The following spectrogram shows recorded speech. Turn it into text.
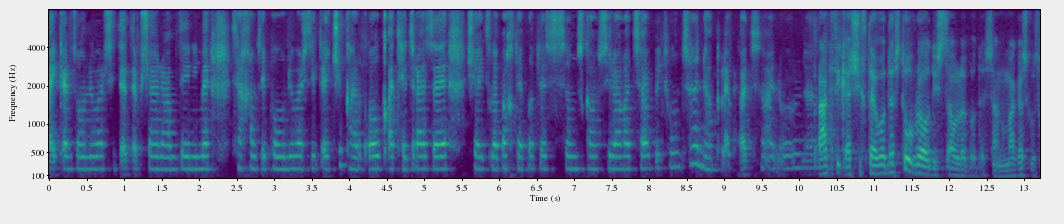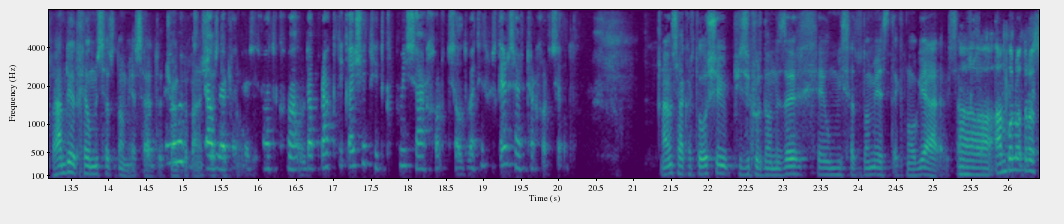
აი კერძო უნივერსიტეტებში ან რამდენიმე სახელმწიფო უნივერსიტეტში გარკვეულ კათედრაზე შეიძლება ხდებოდეს მსგავსი რაღაცები, თუმცა ნაკლებად, ანუ პრაქტიკაში ხდებოდეს თუ უბრალოდ ისწავლებოდეს, ანუ მაგას გულს რამდენად ხელმისაწვდომია საერთოდ ჩვენ ქვეყანაში ეს ტექნოლოგია? რა თქმა უნდა, პრაქტიკაში თითქმის არ ხორციელდება, თითქმის კი არ ხორციელდება. ანუ საქართველოსში ფიზიკურ დონეზე ხელმისაწვდომი ეს ტექნოლოგია არ არის. აა ამ ბოლო დროს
